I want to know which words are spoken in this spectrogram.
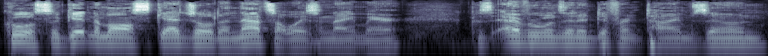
cool. So getting them all scheduled, and that's always a nightmare because everyone's in a different time zone.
